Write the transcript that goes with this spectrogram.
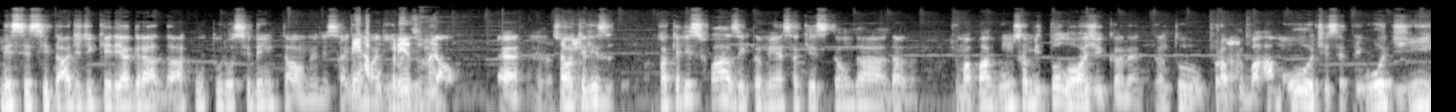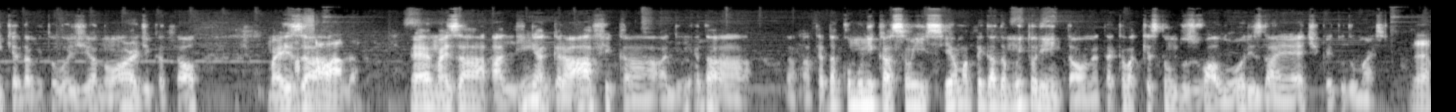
necessidade de querer agradar a cultura ocidental, né? Eles seguem tem uma linha preso, né? É. Exatamente. Só que eles, só que eles fazem também essa questão da, da de uma bagunça mitológica, né? Tanto o próprio ah. Bahamut, você tem o Odin, que é da mitologia nórdica e tal. Mas uma a, salada. É, mas a, a linha gráfica, a linha da, até da comunicação em si é uma pegada muito oriental, né? Até aquela questão dos valores, da ética e tudo mais. É.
